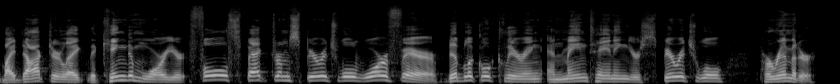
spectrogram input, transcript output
by Dr. Lake, The Kingdom Warrior Full Spectrum Spiritual Warfare, Biblical Clearing, and Maintaining Your Spiritual Perimeter.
